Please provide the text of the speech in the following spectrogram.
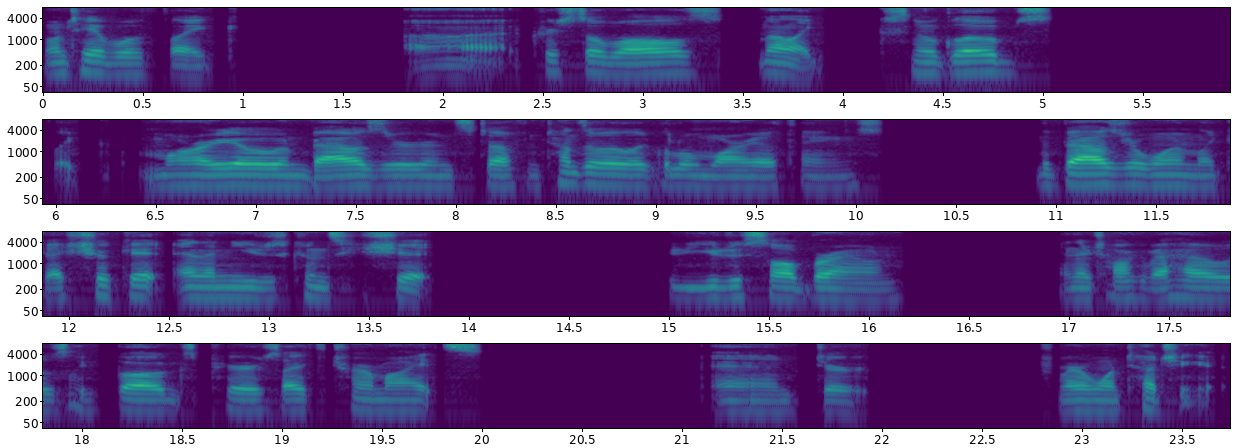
One table with like uh crystal balls, not like snow globes, like Mario and Bowser and stuff, and tons of like little Mario things. The Bowser one, like I shook it, and then you just couldn't see shit. You just saw brown, and they're talking about how it was like bugs, parasites, termites, and dirt from everyone touching it.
